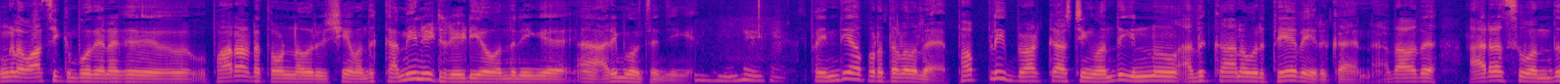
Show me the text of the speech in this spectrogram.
உங்களை வாசிக்கும் போது எனக்கு பாராட்ட தோணின ஒரு விஷயம் வந்து கம்யூனிட்டி ரேடியோ வந்து நீங்கள் அறிமுகம் செஞ்சீங்க. இப்போ இந்தியா பொறுத்தளவில் பப்ளிக் ப்ராட்காஸ்டிங் வந்து இன்னும் அதுக்கான ஒரு தேவை இருக்கா என்ன? அதாவது அரசு வந்து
